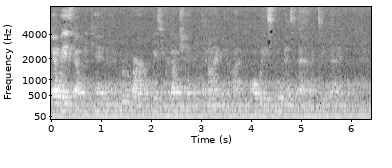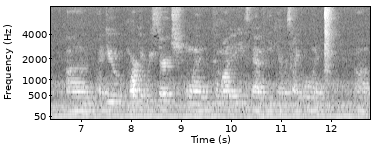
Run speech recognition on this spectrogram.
and ways that we can improve our waste reduction. And I, I'm always open to that. I take that in. Um, I do market research on commodities that we can recycle and um,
